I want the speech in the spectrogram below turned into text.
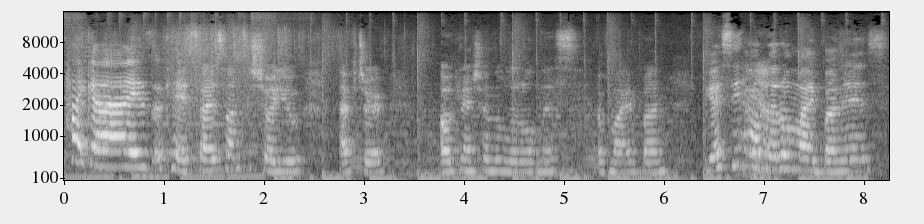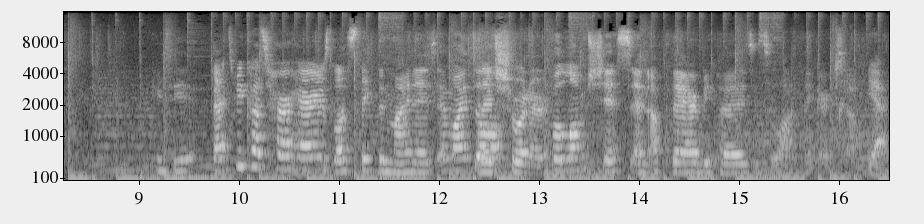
Hi guys! Okay, so I just wanted to show you after. Oh, can I show them the littleness of my bun? You guys see how Yeah. little my bun is? Can see it? That's because her hair is less thick than mine is, and mine's And all it's shorter. voluptuous and up there because it's a lot thicker. So Yeah.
